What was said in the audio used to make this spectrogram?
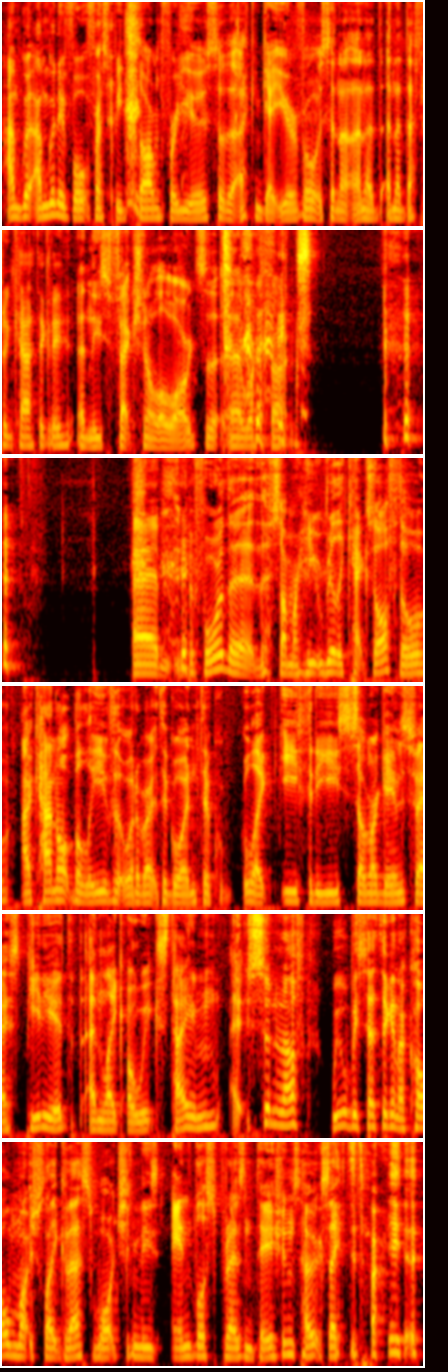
I'm going. I'm going to vote for a Speedstorm for you so that I can get your votes in a in a, in a different category in these fictional awards that uh, we're starting. Um, before the, the summer heat really kicks off, though, I cannot believe that we're about to go into like E3 Summer Games Fest period in like a week's time. Uh, Soon enough, we will be sitting in a call much like this, watching these endless presentations. How excited are you?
